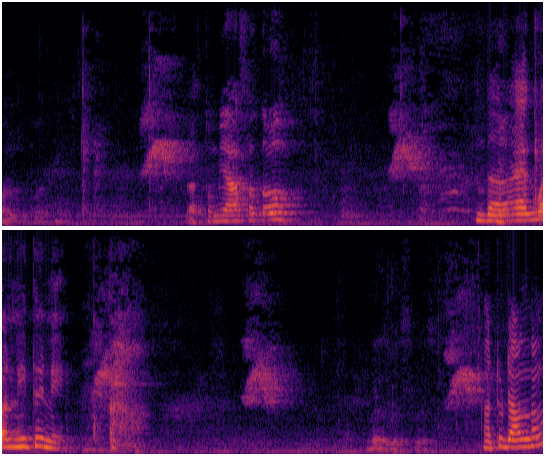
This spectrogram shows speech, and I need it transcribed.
অল্প। তুমি আসো তো। দাঁড়া একবার নিতে নে একটু ডাল দাও।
